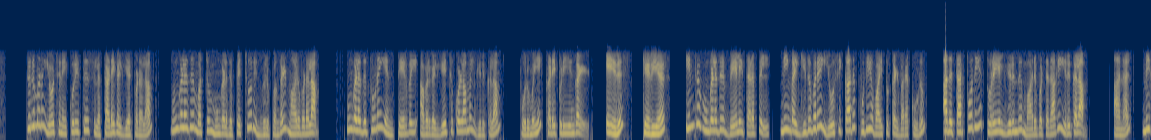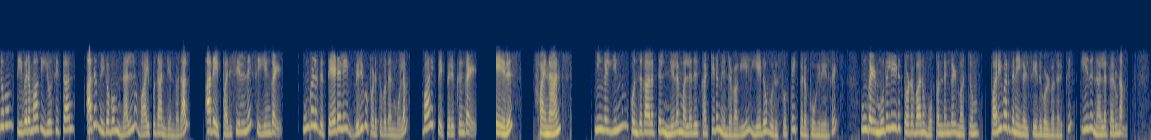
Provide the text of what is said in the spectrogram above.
திருமண யோசனை குறித்து சில தடைகள் ஏற்படலாம். உங்களது மற்றும் உங்களது பெற்றோரின் விருப்பங்கள் மாறுபடலாம். உங்களது துணையின் தேர்வை அவர்கள் ஏற்றுக்கொள்ளாமல் இருக்கலாம். பொறுமையை கடைபிடியுங்கள் ஏரிஸ் கெரியர் இன்று உங்களது வேலை தரப்பில் நீங்கள் இதுவரை யோசிக்காத புதிய வாய்ப்புகள் வரக்கூடும். அது தற்போதைய துறையில் இருந்து மாறுபட்டதாக இருக்கலாம். ஆனால் மிகவும் தீவிரமாக யோசித்தால் அது மிகவும் நல்ல வாய்ப்புதான் என்பதால் அதை பரிசீலனை செய்யுங்கள். உங்களது தேடலை விரிவுபடுத்துவதன் மூலம் வாய்ப்பை பெருக்குங்கள். ஏரிஸ் ஃபைனான்ஸ் நீங்கள் இன்னும் கொஞ்ச காலத்தில் நிலம் அல்லது கட்டிடம் என்ற வகையில் ஏதோ ஒரு சொத்தை பெறப்போகிறீர்கள் உங்கள் முதலீடு தொடர்பான ஒப்பந்தங்கள் மற்றும் பரிவர்த்தனைகள் செய்து கொள்வதற்கு இது நல்ல தருணம்.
